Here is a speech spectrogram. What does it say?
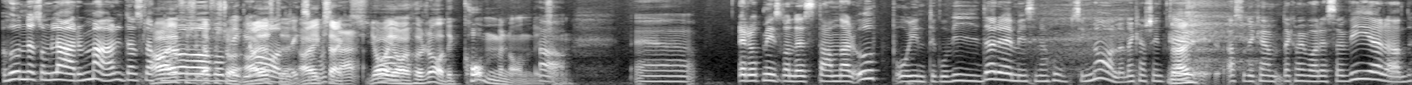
Hunden som larmar, den slappnar Ja, förstår. Av och blir glad. Ja. Liksom, ja, exakt. Ja, ja, hurra, det kommer någon liksom. Eh, eller åtminstone stannar upp och inte går vidare med sina hotsignaler. Den kanske inte, Nej. alltså det kan, den kan ju vara reserverad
